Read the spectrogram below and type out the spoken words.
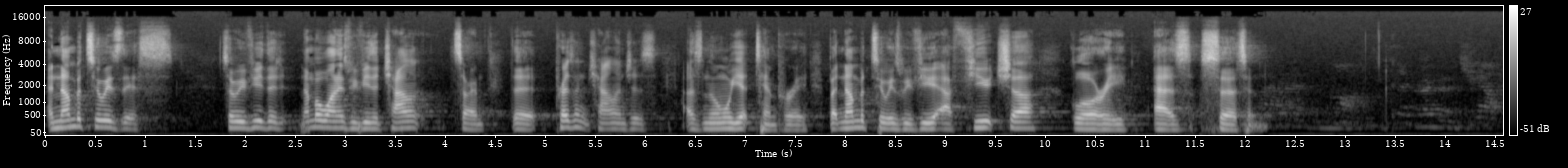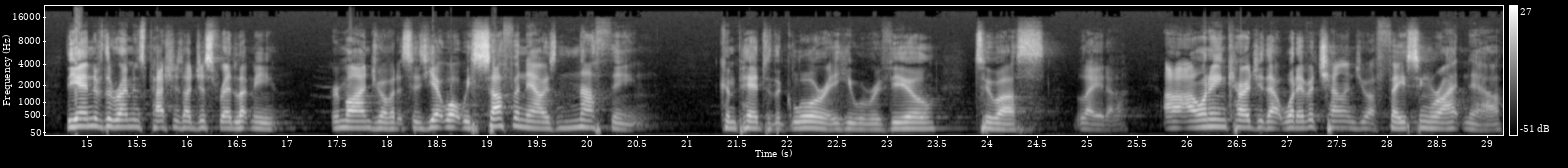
And number two is this. So we view the number one is we view the challenge, sorry, the present challenges as normal yet temporary. But number two is we view our future glory as certain. The end of the Romans passage I just read, let me remind you of it. It says, Yet what we suffer now is nothing compared to the glory he will reveal to us later. Uh, I want to encourage you that whatever challenge you are facing right now,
